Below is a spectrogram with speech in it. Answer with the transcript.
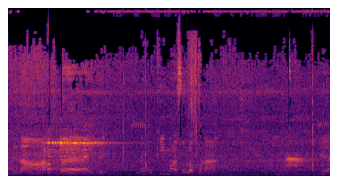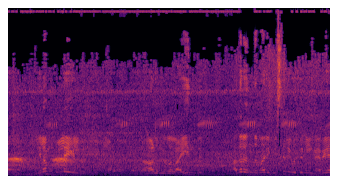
இதுதான் ஆரம்ப இது. இன்னும் முக்கியமாக சொல்ல போனால் இளம் பிள்ளைகள் இருக்கு நாலு முதல் ஐந்து. அதில் இந்த மாதிரி விசிறி வெட்டுகள் நிறையா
